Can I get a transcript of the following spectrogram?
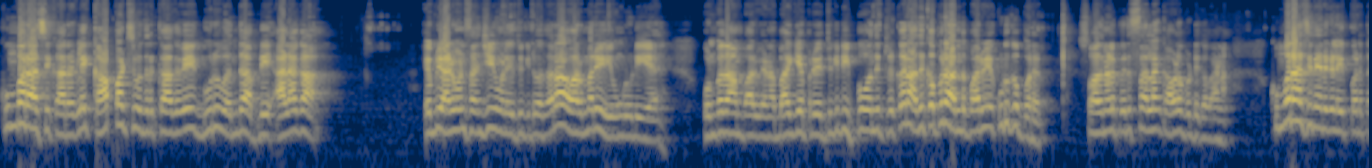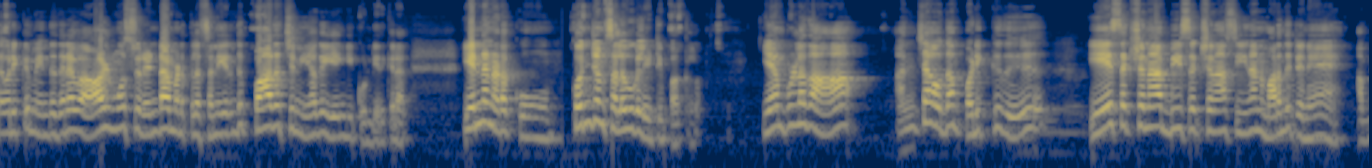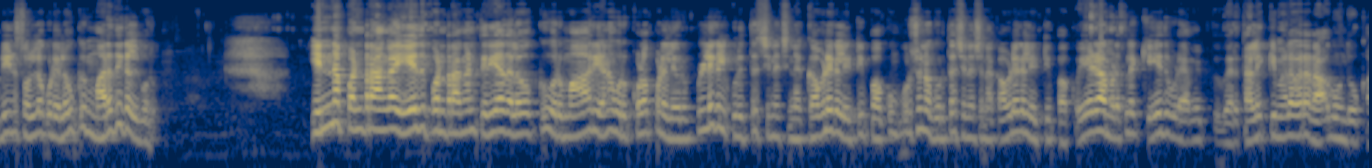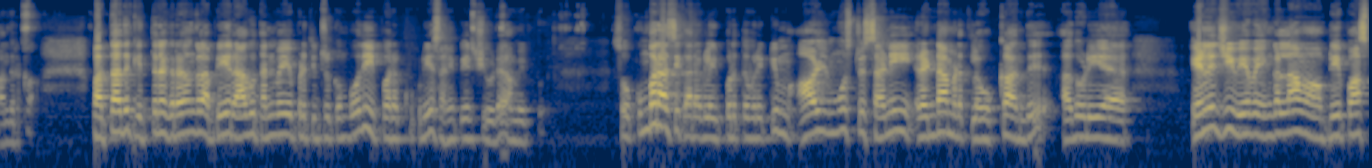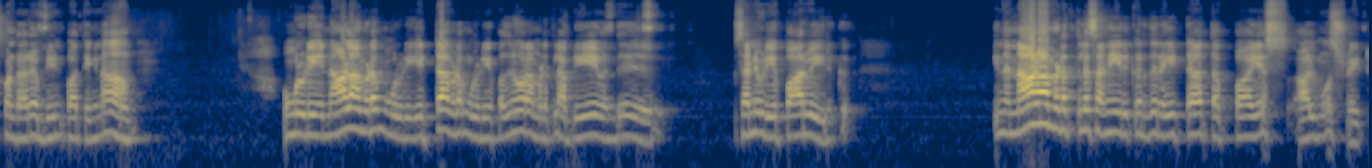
கும்பராசிக்காரர்களை காப்பாற்றுவதற்காகவே குரு வந்து அப்படியே அழகா எப்படி அனுமன் சஞ்சீவ மலையை தூக்கிட்டு வந்தாரோ அவர் மாதிரி உங்களுடைய ஒன்பதாம் பார்வையான பாக்கிய பறவை தூக்கிட்டு இப்போ வந்துட்டு இருக்காரு. அதுக்கப்புறம் அந்த பார்வையை கொடுக்க போறார். ஸோ அதனால பெருசாலாம் கவலைப்பட்டுக்க வேணாம். கும்பராசினியர்களை பொறுத்த வரைக்கும் இந்த தடவை ஆல்மோஸ்ட் ரெண்டாம் இடத்துல சனி இருந்து பாதச்சனியாக இயங்கி கொண்டிருக்கிறார். என்ன நடக்கும்? கொஞ்சம் செலவுகள் எட்டி பார்க்கலாம். என் புள்ள தான் அஞ்சாவது தான் படிக்குது. ஏ செக்ஷனா பி செக்ஷனா சீனான்னு மறந்துட்டேனே அப்படின்னு சொல்லக்கூடிய அளவுக்கு மருதிகள் வரும். என்ன பண்ணுறாங்க ஏது பண்ணுறாங்கன்னு தெரியாத அளவுக்கு ஒரு மாதிரியான ஒரு குழப்பநிலை ஒரு பிள்ளைகள் குறித்த சின்ன சின்ன கவலைகள் எட்டி பார்க்கும் புருஷனை குறித்த சின்ன சின்ன கவலைகள் எட்டி பார்க்கும். ஏழாம் இடத்துல கேதுவுடைய அமைப்பு வேறு தலைக்கு மேலே வேறு ராகு வந்து உட்காந்துருக்கான் பத்தாவதுக்கு இத்தனை கிரகங்கள் அப்படியே ராகு தன்மையப்படுத்திட்டு இருக்கும்போது இப்போ இருக்கக்கூடிய சனிப்பயிற்சியோட அமைப்பு. ஸோ கும்பராசிக்காரர்களை பொறுத்த வரைக்கும் ஆல்மோஸ்ட் சனி ரெண்டாம் இடத்துல உட்காந்து அதோடைய எனர்ஜி வேவை எங்கெல்லாம் அப்படியே பாஸ் பண்ணுறாரு அப்படின்னு பார்த்தீங்கன்னா உங்களுடைய நாலாம் இடம் உங்களுடைய எட்டாம் இடம் உங்களுடைய பதினோராம் இடத்துல அப்படியே வந்து சனியுடைய பார்வை இருக்குது இந்த நாலாம் இடத்துல சனி இருக்கிறது ரைட்டா தப்பா? எஸ் ஆல்மோஸ்ட் ரைட்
